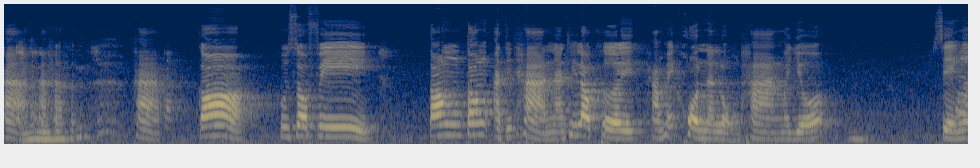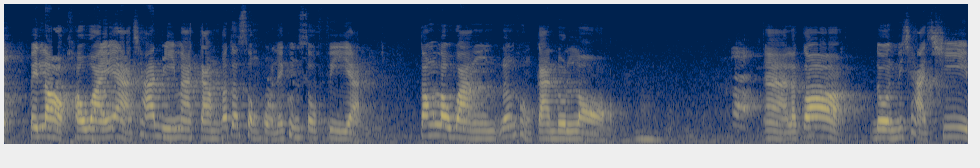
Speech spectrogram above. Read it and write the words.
ค่ะ ค่ะ ก็คุณโซฟีต้องต้องอธิษฐานนะ ที่เราเคยทำให้คนน่ะหลงทางมาเยอะเสียเงินไปหลอกเขาไว้อะ ชาตินี้มากรรมก็จะส่งผลให้คุณโซฟีอะต้องระวังเรื่องของการโดนหลอก ค่ะ อ่าแล้วก็โดนวิชาชีพ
